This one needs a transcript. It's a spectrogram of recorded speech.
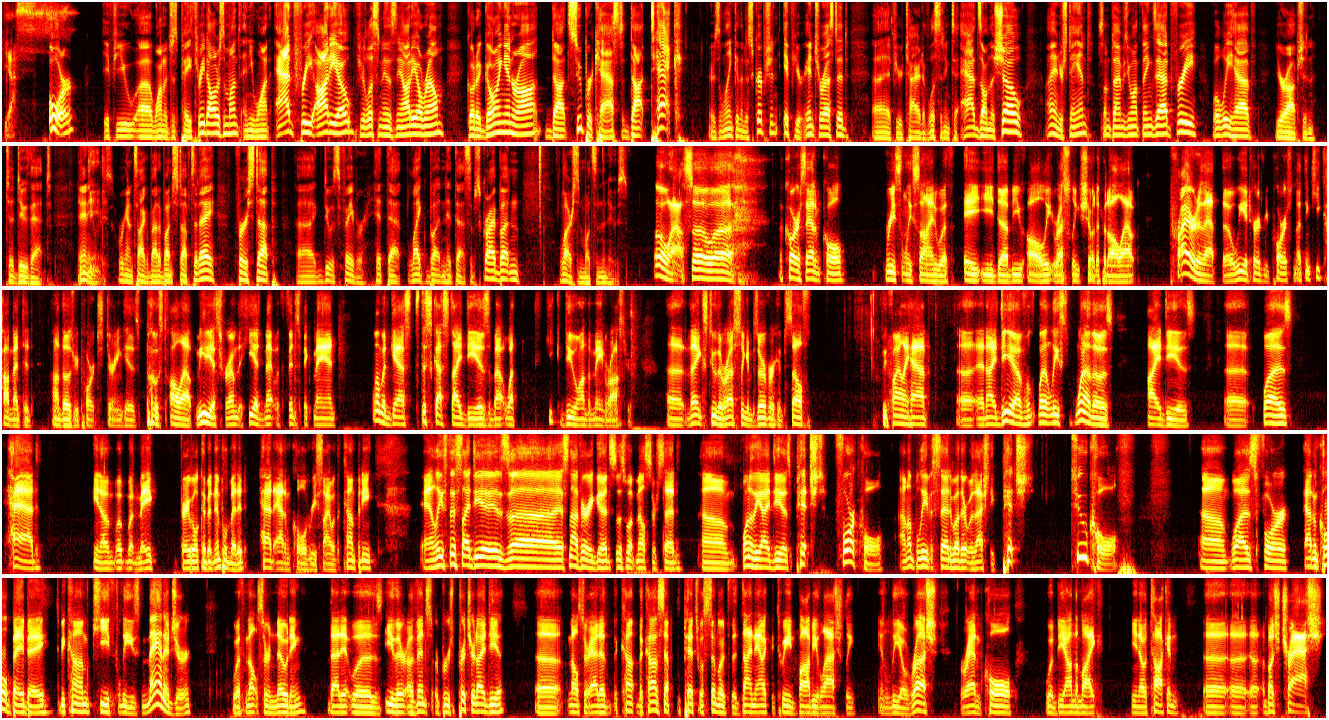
Yes. Or if you uh, want to just pay $3 a month and you want ad free audio, if you're listening to this in the audio realm, go to goinginraw.supercast.tech. There's a link in the description if you're interested. Uh, if you're tired of listening to ads on the show, I understand. Sometimes you want things ad free. Well, we have your option to do that. Anyways, Indeed. we're going to talk about a bunch of stuff today. First up, uh, do us a favor hit that like button, hit that subscribe button. Larson, what's in the news? Oh wow. So uh of course Adam Cole recently signed with AEW All Elite Wrestling showed up at All Out. Prior to that though, we had heard reports and I think he commented on those reports during his post All Out media scrum that he had met with Vince McMahon, one would guess, discussed ideas about what he could do on the main roster. Uh, thanks to the Wrestling Observer himself, we finally have uh, an idea of what at least one of those ideas uh, was had, you know, what, what may very well could have been implemented had Adam Cole re-signed with the company. And at least this idea is uh, it's not very good. So this is what Meltzer said. Um, one of the ideas pitched for Cole. I don't believe it said whether it was actually pitched to Cole. Um, was for Adam Cole Bebe to become Keith Lee's manager, with Meltzer noting that it was either a Vince or Bruce Pritchard idea. Uh, Meltzer added the con- the concept the pitch was similar to the dynamic between Bobby Lashley and Lio Rush, where Adam Cole would be on the mic, you know, talking uh, uh, a bunch of trash,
